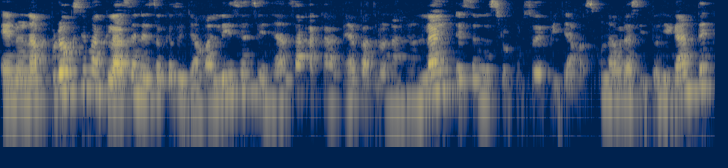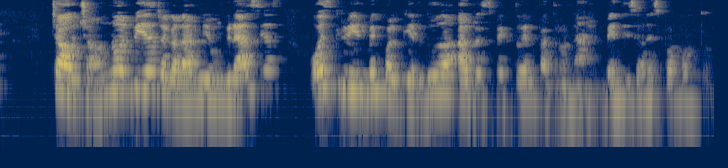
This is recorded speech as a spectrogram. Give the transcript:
en una próxima clase en esto que se llama Lice Enseñanza Academia de Patronaje Online. Este es nuestro curso de pijamas. Un abracito gigante. Chao, chao. No olvides regalarme un gracias o escribirme cualquier duda al respecto del patronaje. Bendiciones por montón.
